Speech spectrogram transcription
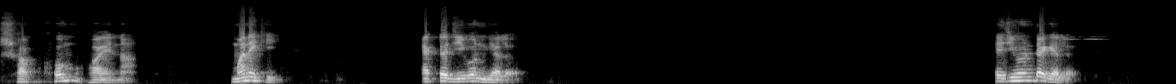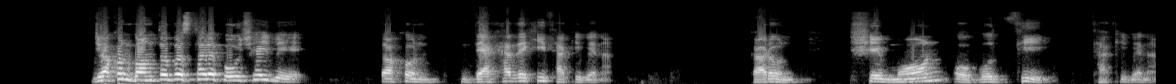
সক্ষম হয় না। মানে কি? একটা জীবন গেল। এই জীবনটা গেল। যখন গন্তব্যস্থলে পৌঁছাইবে, তখন দেখা দেখি থাকিবে না। কারণ সে মন ও বুদ্ধি থাকিবে না।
